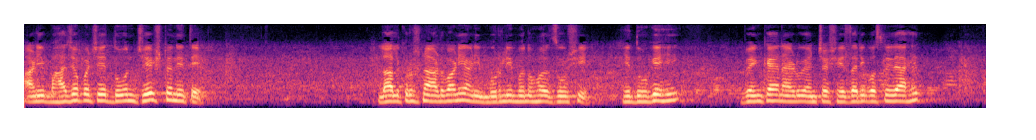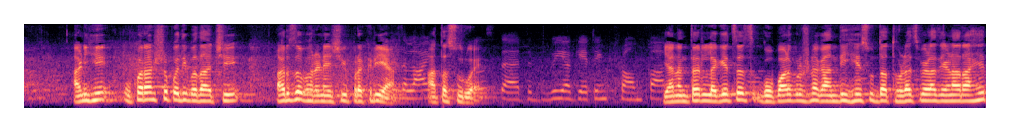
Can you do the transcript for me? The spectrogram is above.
आणि भाजपचे दोन ज्येष्ठ नेते लालकृष्ण अडवाणी आणि मुरली मनोहर जोशी हे दोघेही व्यंकय्या नायडू यांच्या शेजारी बसलेले आहेत. आणि हे उपराष्ट्रपती पदाची अर्ज भरण्याची प्रक्रिया आता सुरू आहे. यानंतर लगेचच गोपाळकृष्ण गांधी हे सुद्धा थोड्याच वेळात येणार आहेत.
